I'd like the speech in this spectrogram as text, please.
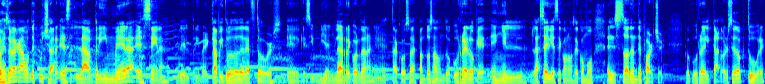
Pues eso que acabamos de escuchar es la primera escena del primer capítulo de The Leftovers, eh, que si bien la recordarán, es esta cosa espantosa donde ocurre lo que en el- la serie se conoce como el Sudden Departure, que ocurre el 14 de octubre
